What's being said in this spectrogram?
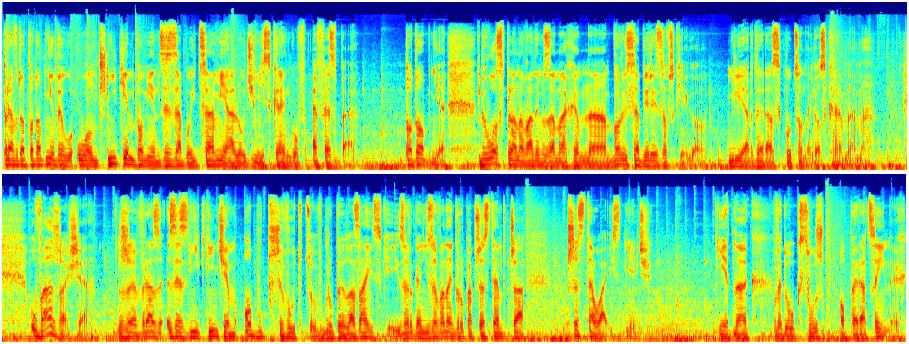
prawdopodobnie był łącznikiem pomiędzy zabójcami a ludźmi z kręgów FSB. Podobnie było z planowanym zamachem na Borysa Bieryzowskiego, miliardera skłóconego z Kremlem. Uważa się, że wraz ze zniknięciem obu przywódców grupy lazańskiej zorganizowana grupa przestępcza przestała istnieć. Jednak według służb operacyjnych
